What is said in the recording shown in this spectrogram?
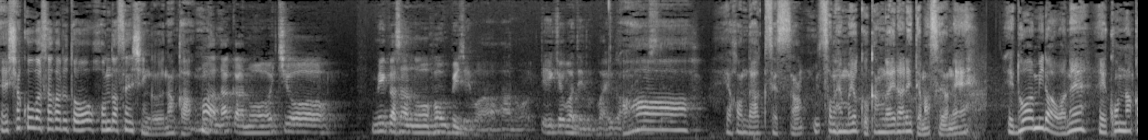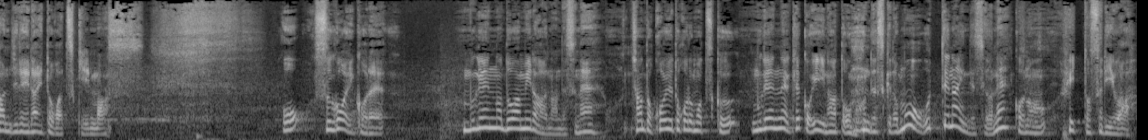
えー車高が下がるとホンダセンシングなんか、まあ、なんかあの、一応、メーカーさんのホームページでは、あの、影響が出る場合があります。ああ、えホンダアクセスさん、その辺もよく考えられてますよね。ドアミラーはね、こんな感じでライトがつきます。お、すごいこれ。無限のドアミラーなんですね。ちゃんとこういうところもつく。無限ね、結構いいなと思うんですけど、もう売ってないんですよね、このフィット3は。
